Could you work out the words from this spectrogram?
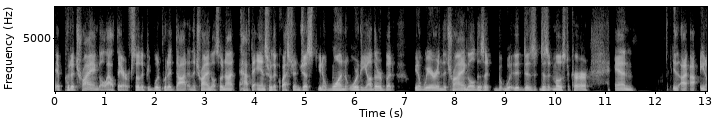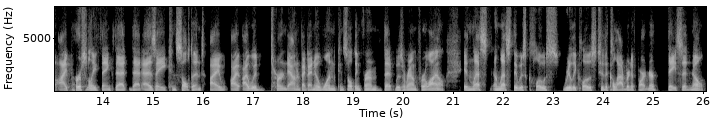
eh, put a triangle out there so that people would put a dot in the triangle, so not have to answer the question just you know one or the other, but you know where in the triangle does it does does it most occur? And I, I you know i personally think that that as a consultant I, I i would turn down. In fact i know one consulting firm that was around for a while. Unless unless it was close really close to the collaborative partner they said no.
